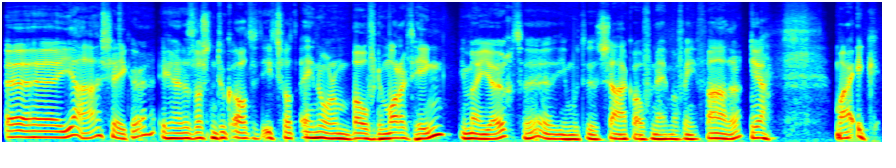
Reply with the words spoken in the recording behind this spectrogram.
Eh, ja, zeker. Ja, dat was natuurlijk altijd iets wat enorm boven de markt hing in mijn jeugd. Hè. Je moet de zaak overnemen van je vader. Ja. Maar ik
